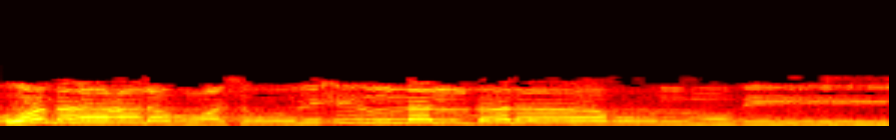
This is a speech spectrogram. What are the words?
وما على الرسول إلا البلاغ المبين.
